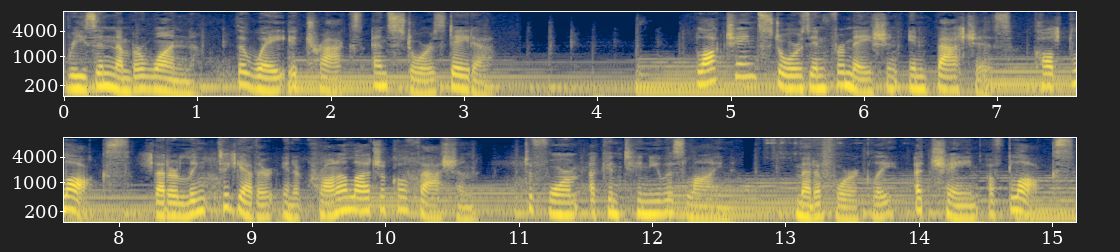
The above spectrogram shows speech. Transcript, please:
Reason number one the way it tracks and stores data. Blockchain stores information in batches called blocks that are linked together in a chronological fashion to form a continuous line, metaphorically, a chain of blocks.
